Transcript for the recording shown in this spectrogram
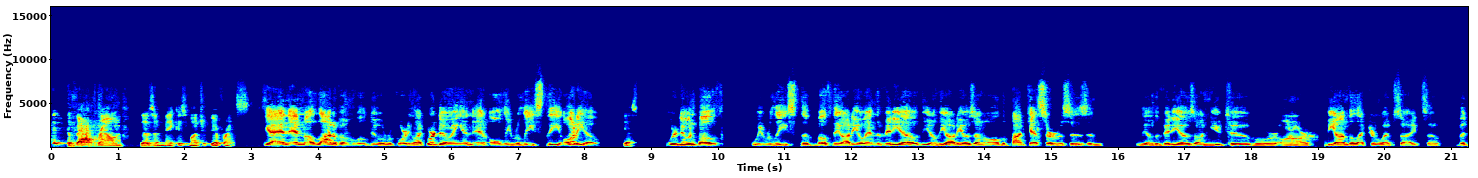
the, the background doesn't make as much a difference. Yeah, and and a lot of them will do a recording like we're doing, and and only release the audio. Yes. we're doing both. We release the both the audio and the video. You know, the audio's on all the podcast services, and you know the videos on YouTube or on our Behind the Lectern website. So, but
